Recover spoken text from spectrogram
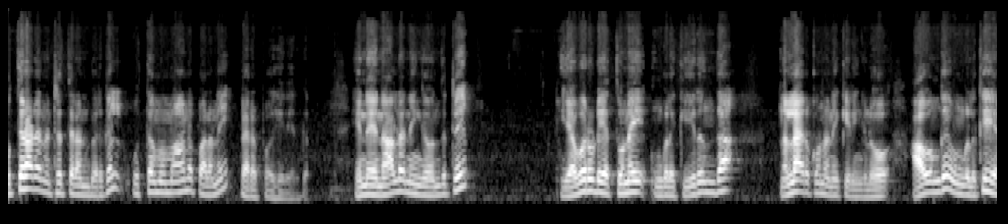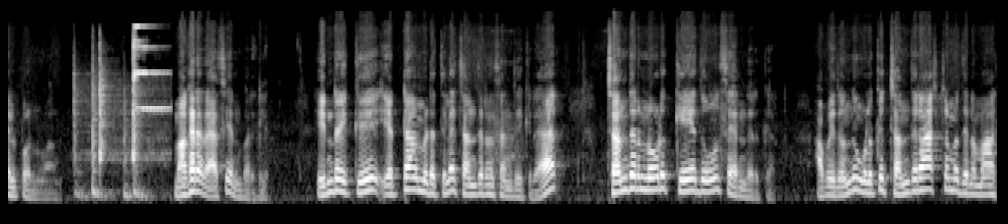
உத்திராட நட்சத்திர அன்பர்கள் உத்தமமான பலனை பெறப்போகிறீர்கள். இன்றைய நாளில் நீங்கள் வந்துட்டு எவருடைய துணை உங்களுக்கு இருந்தால் நல்லா இருக்கும்னு நினைக்கிறீங்களோ அவங்க உங்களுக்கு ஹெல்ப் பண்ணுவாங்க. மகர ராசி என்பர்களே இன்றைக்கு எட்டாம் இடத்துல சந்திரன் சந்திக்கிறார். சந்திரனோடு கேதுவும் சேர்ந்திருக்கார். அப்போ இது வந்து உங்களுக்கு சந்திராஷ்டம தினமாக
